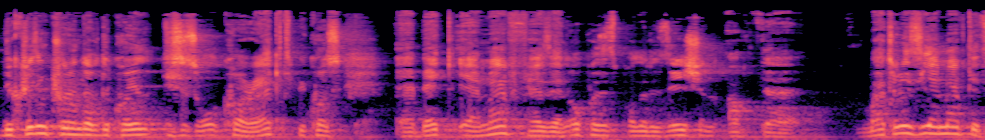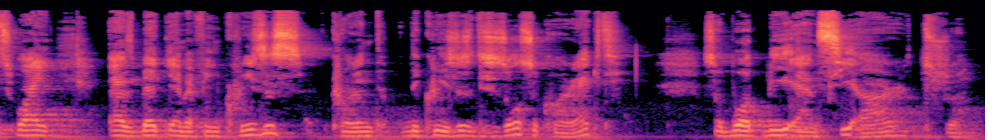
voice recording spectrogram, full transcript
Decreasing current of the coil, this is all correct because uh, back EMF has an opposite polarization of the battery's EMF. That's why as back EMF increases, current decreases. This is also correct. So both B and C are true.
